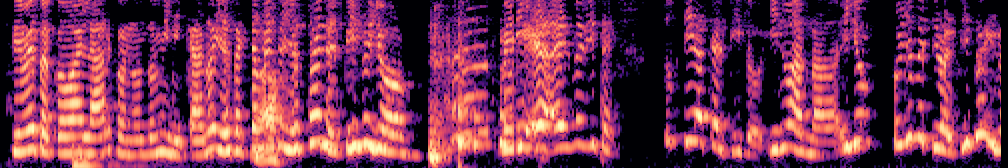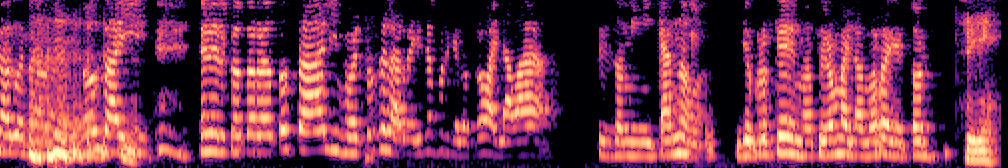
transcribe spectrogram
sí me tocó bailar con un dominicano y exactamente yo estaba en el piso y yo, él me dice, tú tírate al piso y no haz nada. Y yo, pues yo me tiro al piso y no hago nada. Todos ahí en el cotorreo total y muertos de la risa porque el otro bailaba, pues dominicanos. Yo creo que nacieron bailando reggaetón. Sí.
